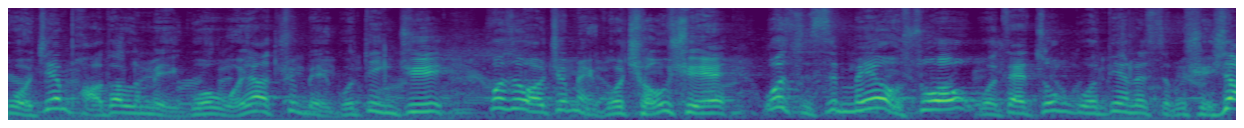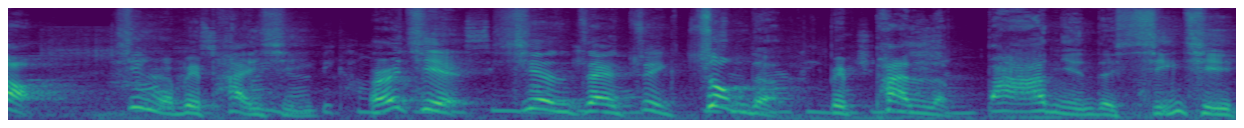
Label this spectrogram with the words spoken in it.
我今天跑到了美国，我要去美国定居，或者我要去美国求学，我只是没有说我在中国念了什么学校，竟然被判刑，而且现在最重的被判了八年的刑期。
